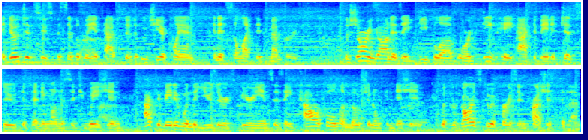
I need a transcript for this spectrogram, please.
a dojutsu specifically attached to the Uchiha clan and its selected members. The Sharingan is a deep love or deep hate activated jutsu, depending on the situation, activated when the user experiences a powerful emotional condition with regards to a person precious to them.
